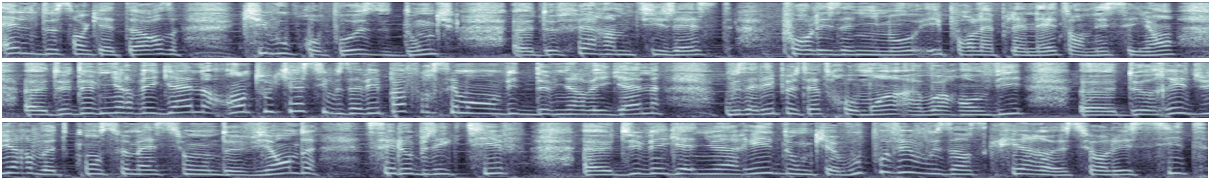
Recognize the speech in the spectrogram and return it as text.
L214 qui vous propose donc de faire un petit geste pour les animaux et pour la planète en essayant de devenir végane. En tout cas, si vous n'avez pas forcément envie de devenir végane, vous allez peut-être au moins avoir envie euh, de réduire votre consommation de viande. C'est l'objectif euh, du Veganuary. Donc, vous pouvez vous inscrire euh, sur le site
